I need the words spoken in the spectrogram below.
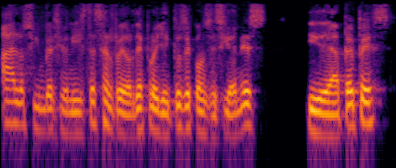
a los inversionistas alrededor de proyectos de concesiones y de APPs.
